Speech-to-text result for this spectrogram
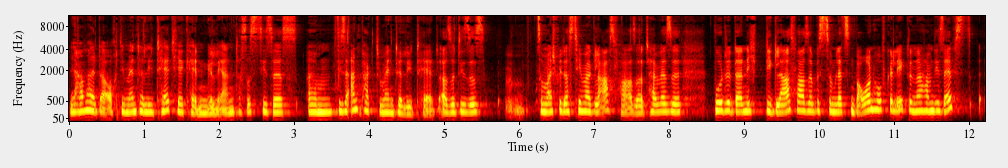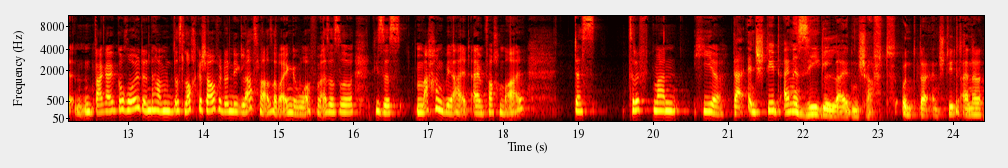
wir haben halt da auch die Mentalität hier kennengelernt. Das ist dieses, ähm, diese Anpackte-Mentalität. Also dieses, zum Beispiel das Thema Glasfaser. Teilweise wurde da nicht die Glasfaser bis zum letzten Bauernhof gelegt und dann haben die selbst äh, einen Bagger geholt und haben das Loch geschaufelt und die Glasfaser reingeworfen. Also so dieses machen wir halt einfach mal. Das trifft man hier. Da entsteht eine Segelleidenschaft und da entsteht eine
